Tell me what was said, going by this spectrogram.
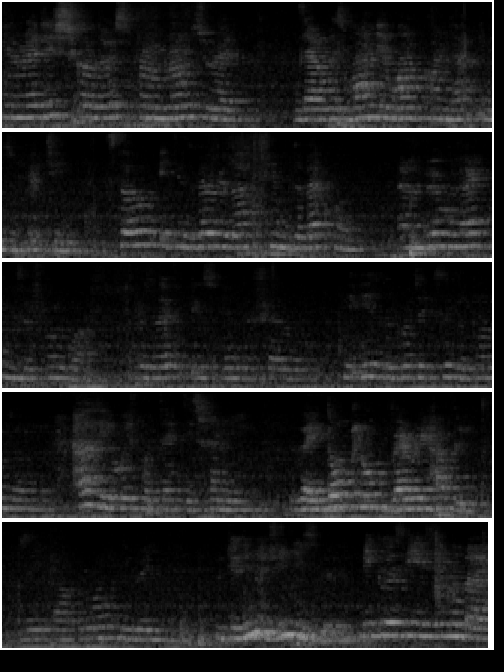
in reddish colors from brown to red. There is only one candle in the painting. So it is very dark in the background. And very light in the foreground. Joseph is in the shadow. He is the protector of the candle. How he will protect his family? They don't look very happy. They are alone the baby. You can imagine he's dead. Because he is immobile,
